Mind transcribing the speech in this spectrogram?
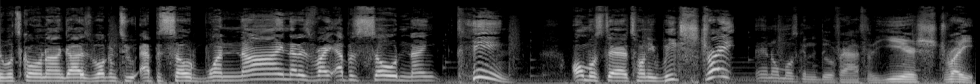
what's going on, guys? Welcome to episode 19. That is right, episode 19. Almost there, 20 weeks straight, and almost gonna do it for half a year straight.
